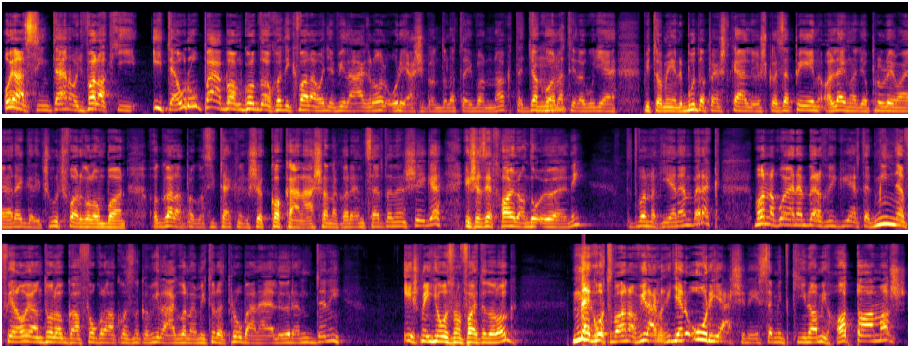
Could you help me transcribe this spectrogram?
Olyan szinten, hogy valaki itt Európában gondolkodik valahogy a világról, óriási gondolatai vannak, tehát gyakorlatilag mm. ugye, mit tudom én, Budapest kellős közepén a legnagyobb problémája a reggeli csúcsforgalomban a galapagoszi technikusok kakálásának a rendszertelensége, és ezért hajlandó ölni. Tehát vannak ilyen emberek. Vannak olyan emberek, akik érted, mindenféle olyan dologgal foglalkoznak a világon, amit tudod, próbálna előrendíteni, és még 80 fajta dolog. Meg ott van a világnak egy ilyen óriási része, mint Kína, ami hatalmas,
